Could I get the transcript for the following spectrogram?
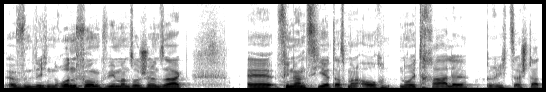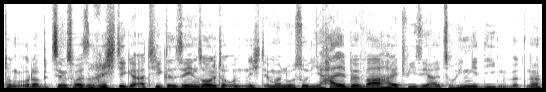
öffentlichen Rundfunk, wie man so schön sagt, äh, finanziert, dass man auch neutrale Berichterstattung oder beziehungsweise richtige Artikel sehen sollte und nicht immer nur so die halbe Wahrheit, wie sie halt so hingediegen wird, ne?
